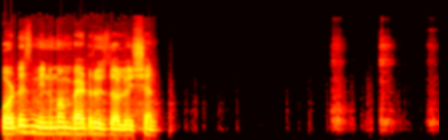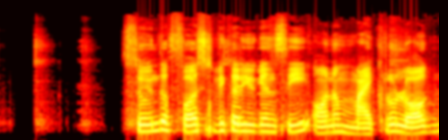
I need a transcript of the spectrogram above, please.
what is minimum bed resolution. So in the first figure you can see on a micro log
